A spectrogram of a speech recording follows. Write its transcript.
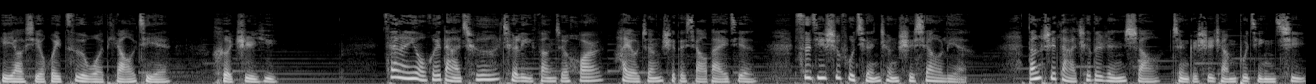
也要学会自我调节和治愈。再来有回打车，车里放着花儿，还有装饰的小摆件，司机师傅全程是笑脸。当时打车的人少，整个市场不景气，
